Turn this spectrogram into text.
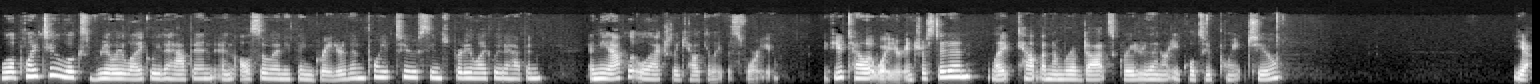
Well, point two looks really likely to happen, and also anything greater than point two seems pretty likely to happen, and the applet will actually calculate this for you. If you tell it what you're interested in, like count the number of dots greater than or equal to point two, yeah,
